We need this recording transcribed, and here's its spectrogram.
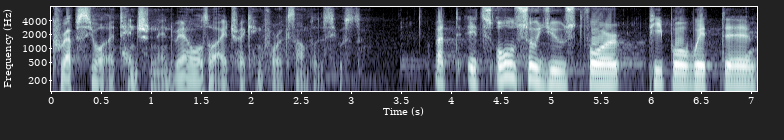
grabs your attention, and where also eye tracking, for example, is used. But it's also used for people with. Uh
